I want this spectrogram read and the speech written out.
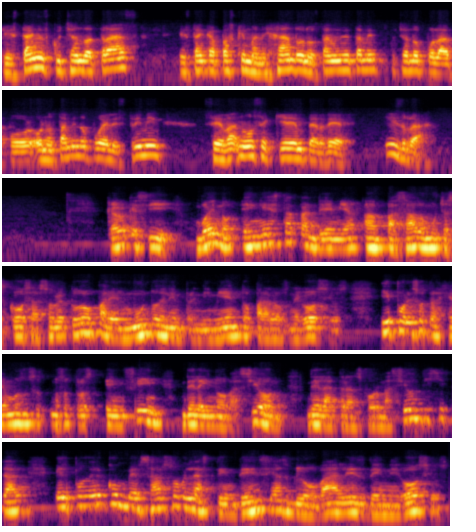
que están escuchando atrás, están capaz que manejando, nos están netamente escuchando por la, por, o nos están viendo por el streaming, se va, no se quieren perder. Isra. Claro que sí. Bueno, en esta pandemia han pasado muchas cosas, sobre todo para el mundo del emprendimiento, para los negocios, y por eso trajemos nosotros, en fin, de la innovación, de la transformación digital, el poder conversar sobre las tendencias globales de negocios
